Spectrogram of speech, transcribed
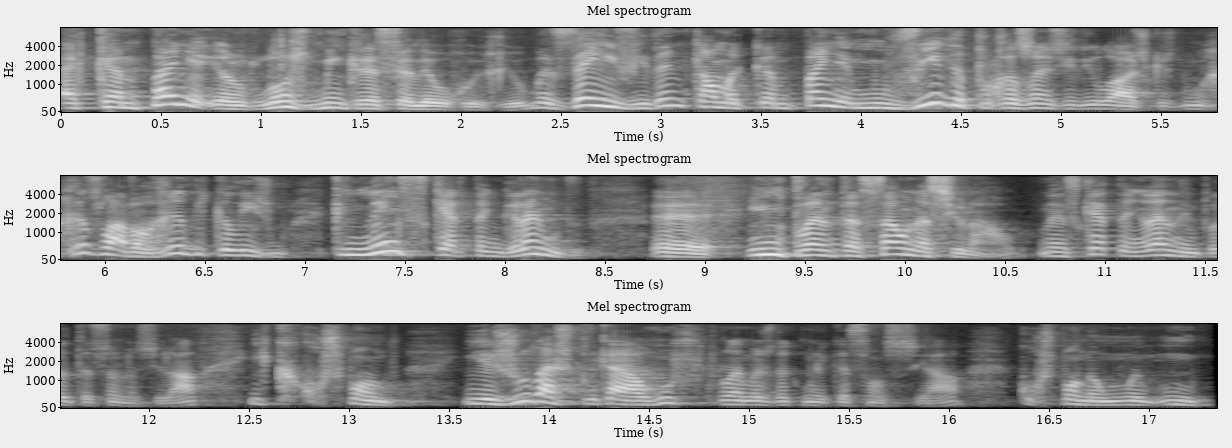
a campanha, eu longe de mim querer defender o Rui Rio, mas é evidente que há uma campanha movida por razões ideológicas, de um razoável radicalismo que nem sequer tem grande eh, implantação nacional, nem sequer tem grande implantação nacional, e que corresponde, e ajuda a explicar alguns dos problemas da comunicação social, corresponde a um, um-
